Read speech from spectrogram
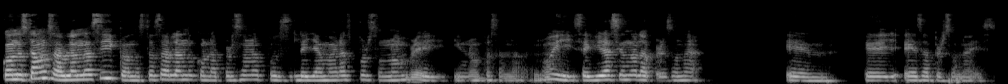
Cuando estamos hablando así, cuando estás hablando con la persona, pues le llamarás por su nombre y, no pasa nada, ¿no? Y seguirás siendo la persona eh, que esa persona es.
